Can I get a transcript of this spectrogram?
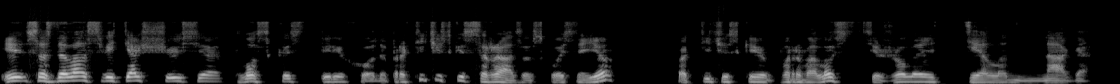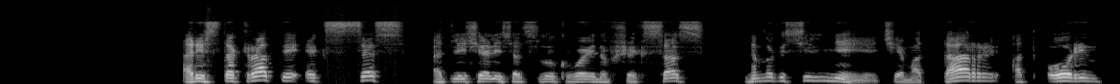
и создала светящуюся плоскость перехода. Практически сразу сквозь нее фактически ворвалось тяжелое тело Нага. Аристократы Эксцесс отличались от слуг воинов Шексас намного сильнее, чем от Тары, от Орин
